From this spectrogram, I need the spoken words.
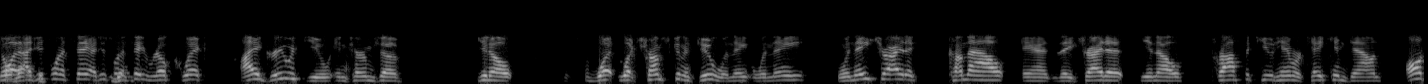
No, I, I just want to say, I just want to say real quick, I agree with you in terms of, you know, what what Trump's going to do when they when they when they try to come out and they try to you know prosecute him or take him down. All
